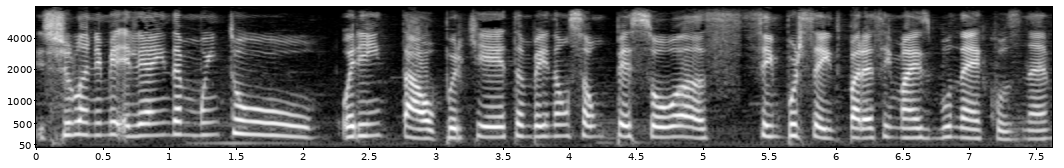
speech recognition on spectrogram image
estilo anime, ele ainda é muito oriental, porque também não são pessoas 100%, parecem mais bonecos, né?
